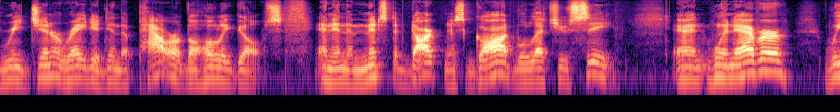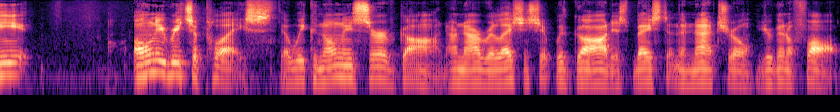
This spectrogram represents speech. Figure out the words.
regenerated in the power of the Holy Ghost. And in the midst of darkness, God will let you see. And whenever we only reach a place that we can only serve God and our relationship with God is based in the natural, you're going to fall.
